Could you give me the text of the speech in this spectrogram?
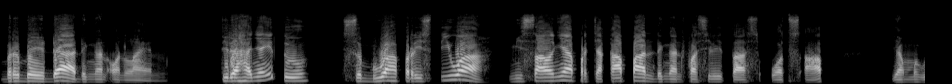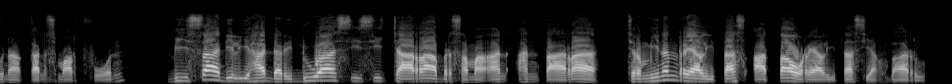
berbeda dengan online. Tidak hanya itu, sebuah peristiwa Misalnya percakapan dengan fasilitas WhatsApp yang menggunakan smartphone bisa dilihat dari dua sisi cara bersamaan antara cerminan realitas atau realitas yang baru.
